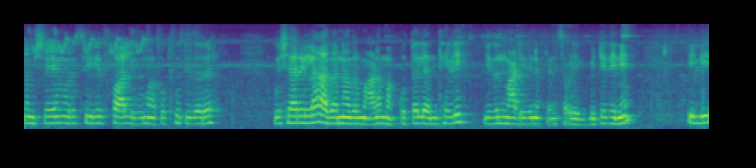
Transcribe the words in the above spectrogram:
ನಮ್ಮ ಶ್ರೇಯಮ್ಮರು ಸೀರೆದು ಫಾಲ್ ಇದು ಮಾಡ್ಕೊ ಕೂತಿದ್ದಾರೆ. ಹುಷಾರಿಲ್ಲ, ಅದನ್ನಾದರೂ ಮಾಡೋ ಕೂತಲ್ಲಿ ಅಂಥೇಳಿ ಇದನ್ನು ಮಾಡಿದ್ದೀನಿ ಫ್ರೆಂಡ್ಸ್ ಅವಳಿಗೆ ಬಿಟ್ಟಿದ್ದೀನಿ ಇಲ್ಲಿ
